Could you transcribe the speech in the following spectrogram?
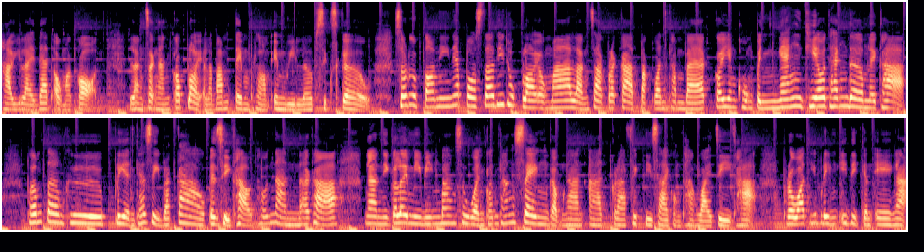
How You Like That ออกมาก่อน หลังจากนั้นก็ปล่อยอัลบั้มเต็มพร้อม MV Love Six Girl สรุปตอนนี้เนี่ยโปสเตอร์ที่ถูกปล่อยออกมาหลังจากประกาศปักวันคัมแบ็กก็ยังคงเป็นแง่งเคี้ยวแท่งเดิมเลยค่ะ เพิ่มเติมคือเปลี่ยนแค่สีแบล็กกราวเป็นสีขาวเท่านั้นนะคะ งานนี้ก็เลยมีบิงบางส่วนค่อนข้างเซ็งกับงานอาร์ตกราฟิกดีไซน์ของทาง YG ค่ะ เพราะว่าที่บลิงอีดิตกันเองอะ่ะ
